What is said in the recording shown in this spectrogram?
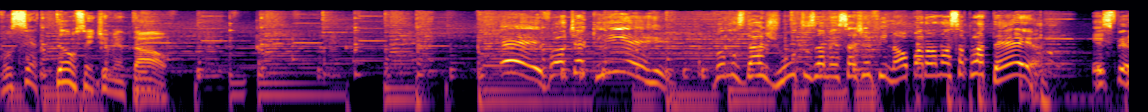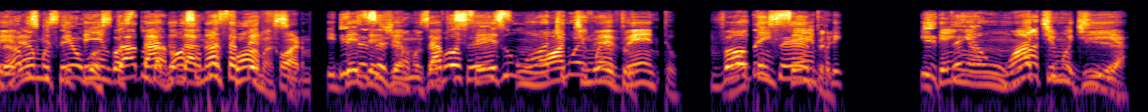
Você é tão sentimental. Ei, volte aqui, Henry! Vamos dar juntos a mensagem final para a nossa plateia. Esperamos, que, tenham, gostado, da nossa, da nossa performance. performance. E, e desejamos a vocês um ótimo evento. evento. Voltem sempre e tenham um ótimo dia.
